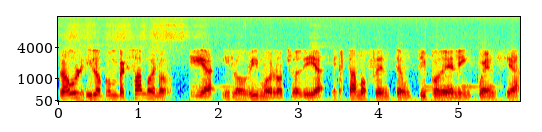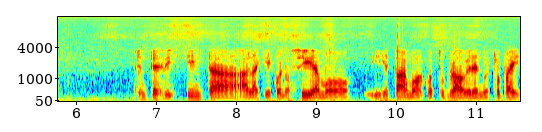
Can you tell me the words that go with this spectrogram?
Raúl, y lo conversamos el otro día y lo vimos el otro día, estamos frente a un tipo de delincuencia distinta a la que conocíamos y estábamos acostumbrados a ver en nuestro país.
